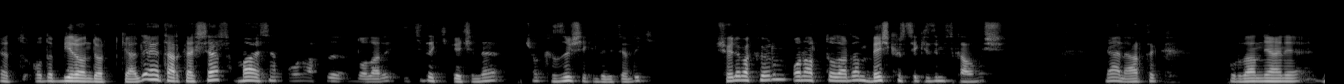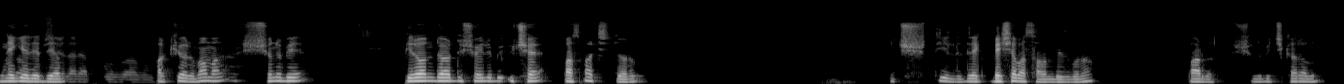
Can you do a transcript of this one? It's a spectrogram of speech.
Evet o da 1.14 geldi. Evet arkadaşlar maalesef 16 doları 2 dakika içinde çok hızlı bir şekilde bitirdik. Şöyle bakıyorum 16 dolardan 5.48'imiz kalmış. Yani artık buradan yani ne Buradan gelir bir diye bakıyorum ama şunu bir 1.14'ü şöyle bir 3'e basmak istiyorum. 3 değildi direkt 5'e basalım biz bunu. Pardon şunu bir çıkaralım.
